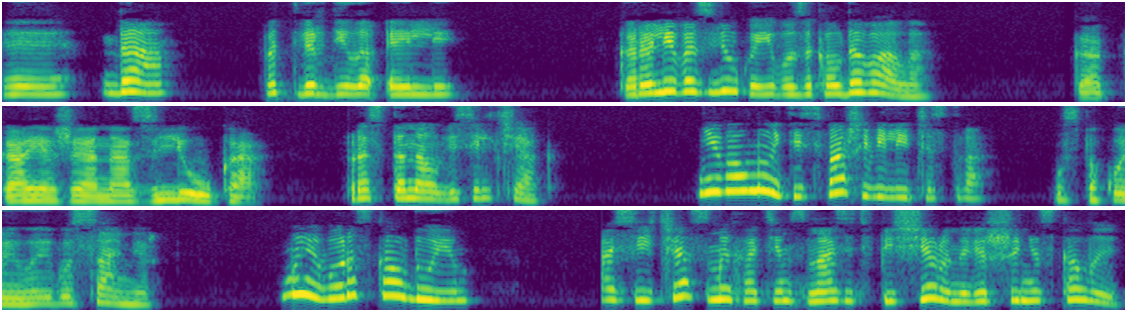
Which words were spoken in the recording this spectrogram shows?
«Э, да», — подтвердила Элли. Королева Злюка его заколдовала. «Какая же она злюка!» — простонал весельчак. «Не волнуйтесь, ваше величество», — успокоила его Саммер. «Мы его расколдуем. А сейчас мы хотим слазить в пещеру на вершине скалы.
